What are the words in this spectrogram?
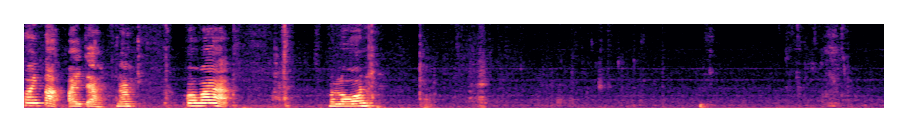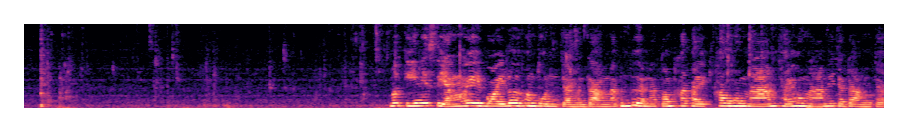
ค่อยๆตักไปจ้ะนะ เพราะว่ามันร้อนเมื่อกี้นี่เสียงไอ้บอยเลอร์ข้างบนจ้ะมันดังนะเพื่อนๆนะตอนถ้าใครเข้าห้องน้ำใช้ห้องน้ำนี่จะดังจ้ะ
